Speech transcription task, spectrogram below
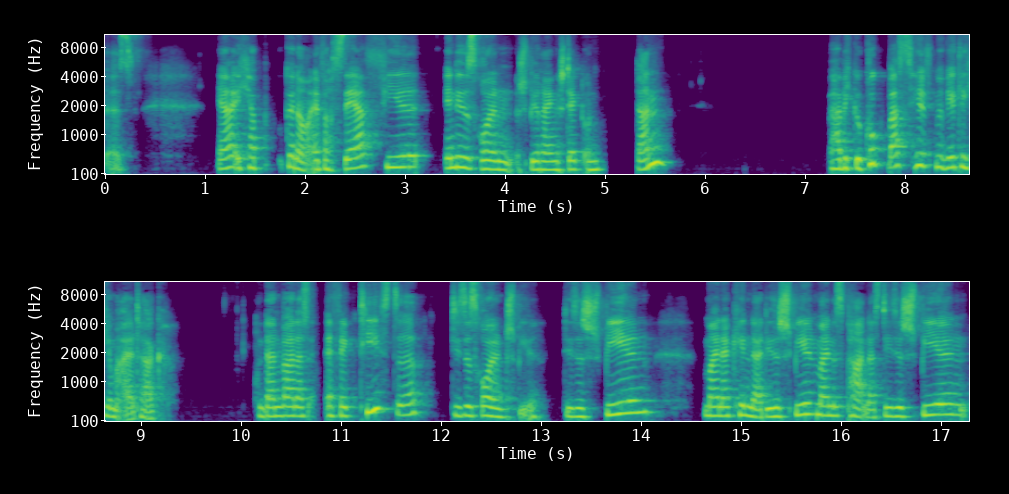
ist. Ja, ich habe genau einfach sehr viel in dieses Rollenspiel reingesteckt und dann habe ich geguckt, was hilft mir wirklich im Alltag. Und dann war das effektivste dieses Rollenspiel, dieses Spielen meiner Kinder, dieses Spielen meines Partners, dieses Spielen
